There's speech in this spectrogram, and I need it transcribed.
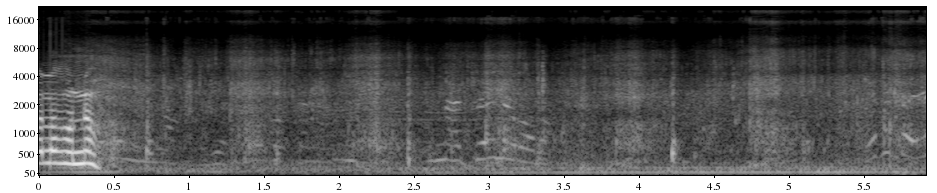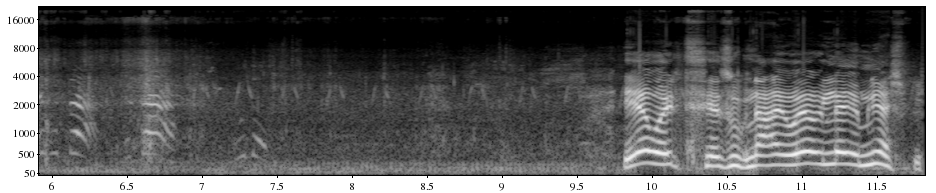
মেলা অন্য এ ওই শেষুক না হয় ওই ওইলে এমনি আসবি।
